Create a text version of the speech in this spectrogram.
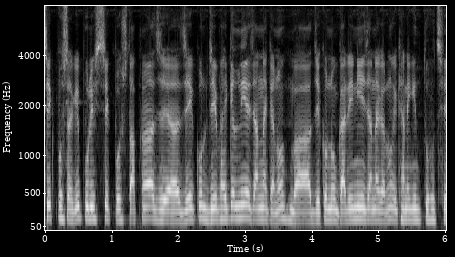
চেকপোস্ট আর কি, পুলিশ চেকপোস্ট আপনারা যে কোন, যে ভেহিকেল নিয়ে যান না কেন, বা যে কোনো গাড়ি নিয়ে যান না কেন, এখানে কিন্তু হচ্ছে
